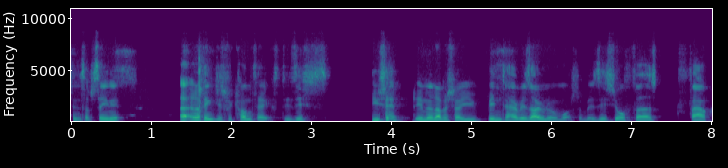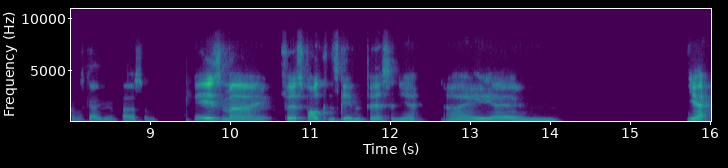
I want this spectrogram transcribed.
since I've seen it. Uh, and I think just for context, is this you said in another show you've been to Arizona and watched them. Is this your first Falcons game in person? It is my first Falcons game in person. Yeah, I um, yeah,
